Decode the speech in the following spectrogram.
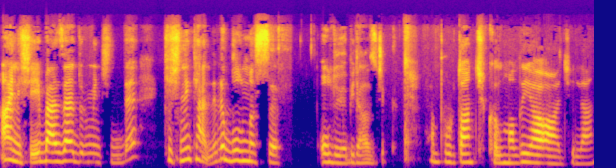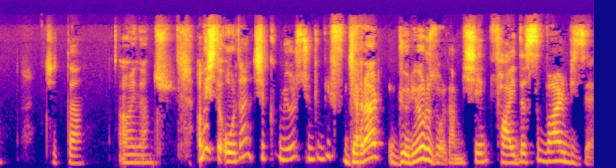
aynı şeyi benzer durumun içinde kişinin kendini bulması oluyor birazcık. Ya buradan çıkılmalı ya acilen cidden Aynen. Ama işte oradan çıkmıyoruz çünkü bir yarar görüyoruz oradan. Bir şeyin faydası var bize.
